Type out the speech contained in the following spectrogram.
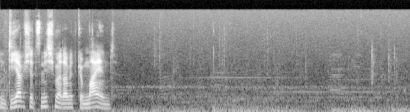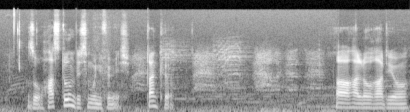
Und die habe ich jetzt nicht mal damit gemeint. So, hast du ein bisschen Muni für mich? Danke. Oh, hallo Radio.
